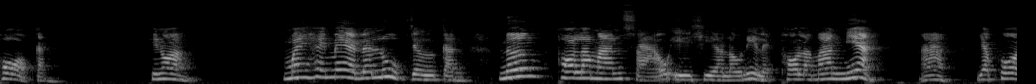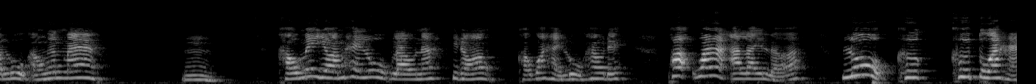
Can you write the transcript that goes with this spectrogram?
พ่อกัน พี่น้อง ไม่ให้แม่และลูกเจอกันหนึ่งทรมานสาวเอเชียเรานี่แหละทรมานเมียอะอย่าพ่อลูกเอาเงินมา อืม เขาไม่ยอมให้ลูกเรานะพี่น้อง เขาว่าให้ลูกเฮาเด้ เพราะว่าอะไรเหรอ ลูกคือคือตัวหา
